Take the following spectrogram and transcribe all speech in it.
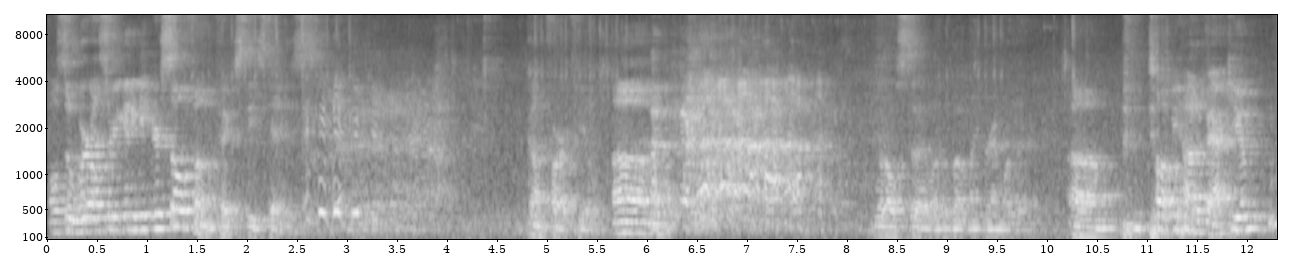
Also, where else are you going to get your cell phone fixed these days? Gone far afield. Um, what else did I love about my grandmother? Um, taught me how to vacuum.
